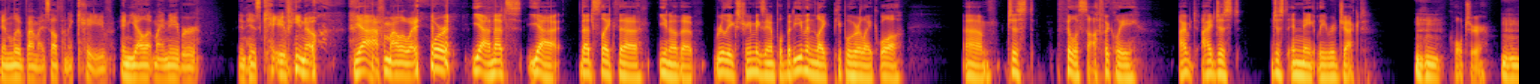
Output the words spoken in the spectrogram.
and live by myself in a cave and yell at my neighbor in his cave, you know, Yeah. half a mile away. or yeah, and that's yeah, that's like the you know the really extreme example. But even like people who are like, well, um, just philosophically, I I just just innately reject hmm culture, hmm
